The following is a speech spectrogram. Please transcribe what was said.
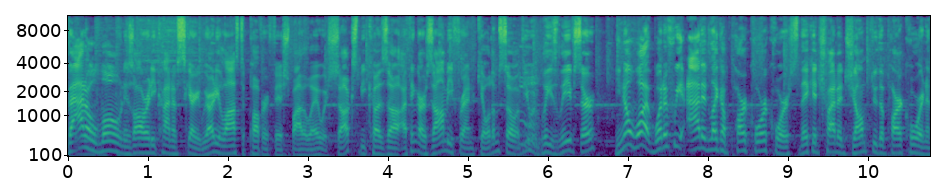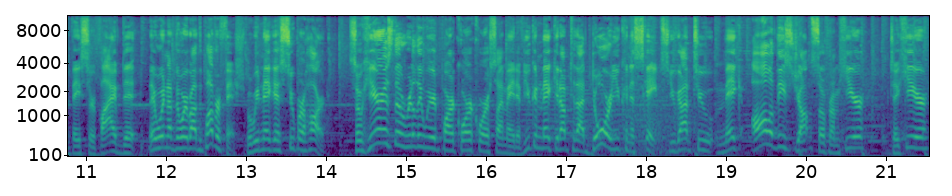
that alone is already kind of scary. We already lost a pufferfish, by the way, which sucks because uh, I think our zombie friend killed him. So if you would please leave, sir. You know what? What if we added like a parkour course? They could try to jump through the parkour, and if they survived it, they wouldn't have to worry about the pufferfish, but we'd make it super hard. So here is the really weird parkour course I made. If you can make it up to that door, you can escape. So you got to make all of these jumps. So from here to here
